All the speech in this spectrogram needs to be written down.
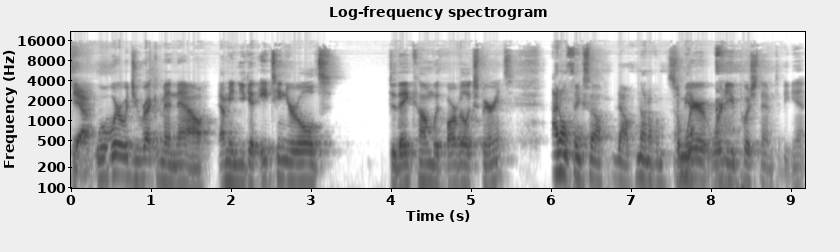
Yeah. Well, where would you recommend now? I mean, you get 18 year olds. Do they come with barbell experience? I don't think so. No, none of them. So where where do you push them to begin?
